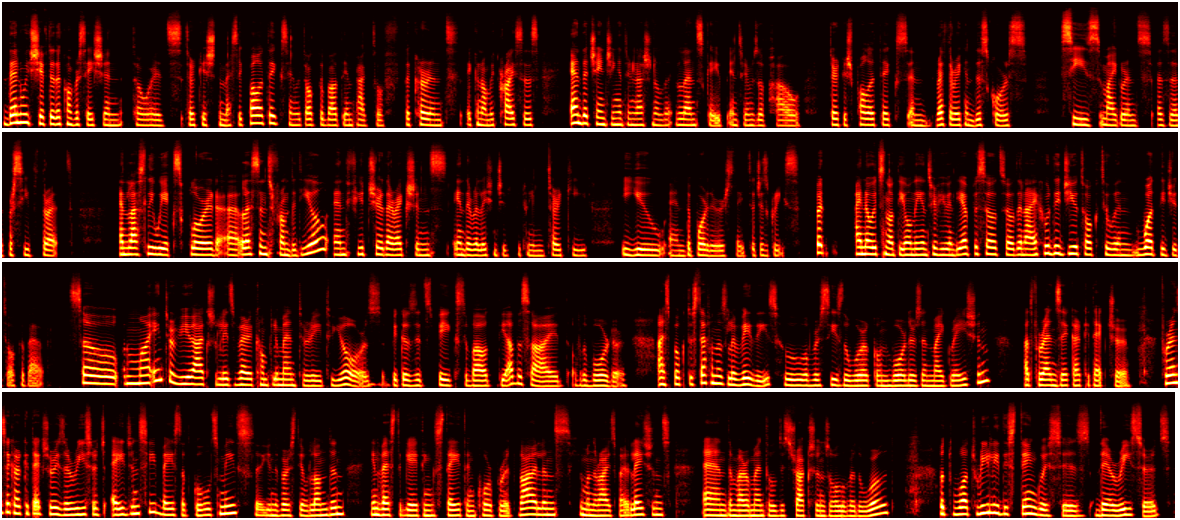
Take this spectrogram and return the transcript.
Then we shifted the conversation towards Turkish domestic politics and we talked about the impact of the current economic crisis and the changing international landscape in terms of how Turkish politics and rhetoric and discourse sees migrants as a perceived threat. And lastly, we explored uh, lessons from the deal and future directions in the relationships between Turkey, EU, and the border states such as Greece. But I know it's not the only interview in the episode, so Danai, who did you talk to and what did you talk about? So my interview actually is very complementary to yours mm-hmm. because it speaks about the other side of the border. I spoke to Stefanos Levidis, who oversees the work on borders and migration at Forensic Architecture. Forensic Architecture is a research agency based at Goldsmiths, University of London, investigating state and corporate violence, human rights violations, and environmental destructions all over the world. But what really distinguishes their research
